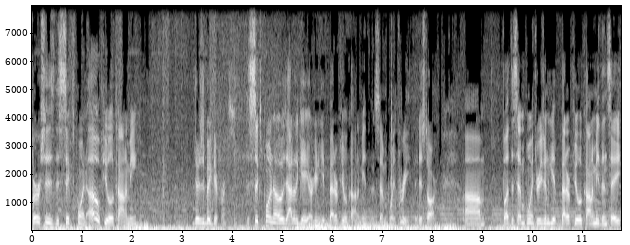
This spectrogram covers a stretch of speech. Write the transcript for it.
versus the 6.0 fuel economy, there's a big difference. The 6.0s out of the gate are going to get better fuel economy than the 7.3. They just are. Um, but the 7.3 is going to get better fuel economy than, say,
